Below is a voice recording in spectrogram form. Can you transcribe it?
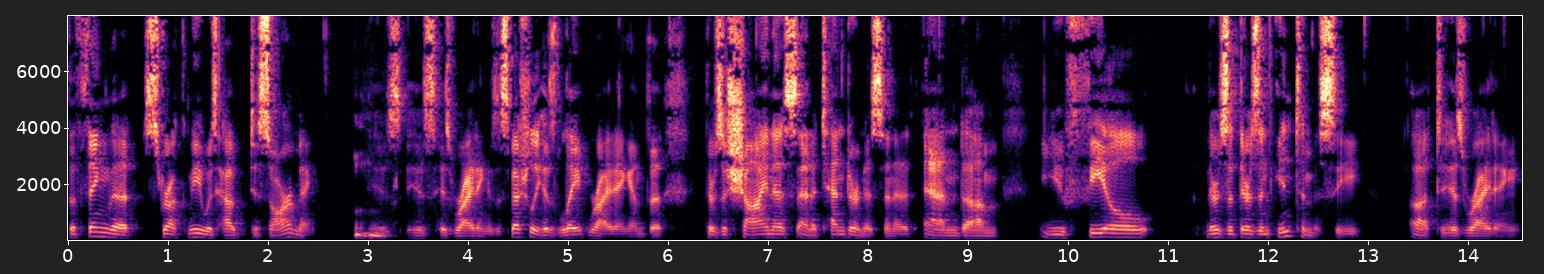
The thing that struck me was how disarming mm-hmm. his his his writing is, especially his late writing, and the there's a shyness and a tenderness in it, and um, you feel there's a, there's an intimacy uh, to his writing,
